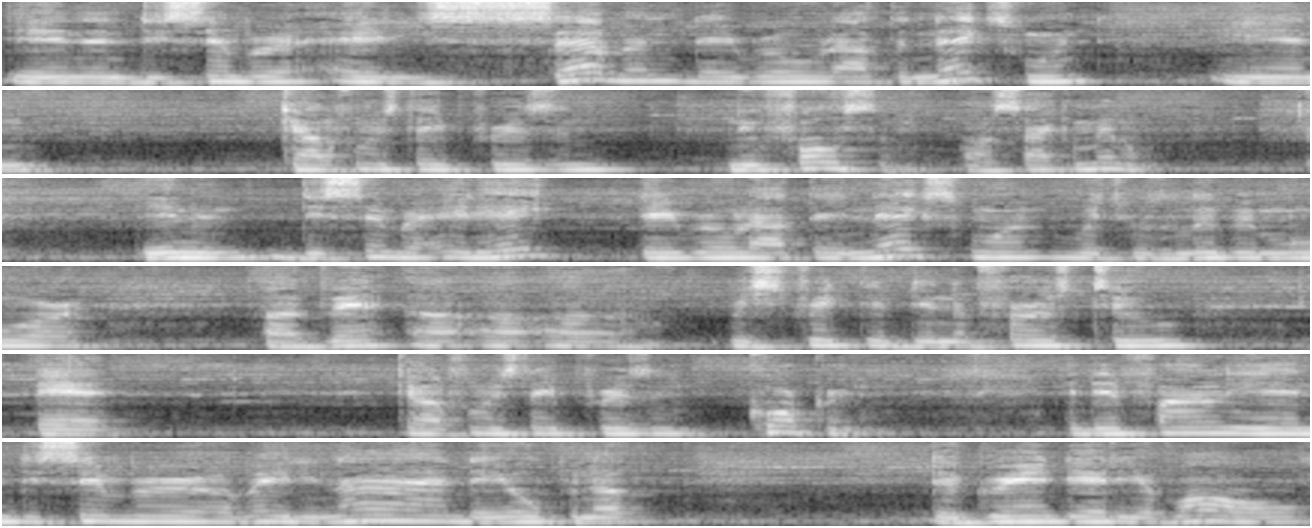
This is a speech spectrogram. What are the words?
Then in December 87, they rolled out the next one in California State Prison, New Folsom, or Sacramento. Then in December 88, they rolled out their next one, which was a little bit more uh, uh, uh, restrictive than the first two at California State Prison, Corcoran. And then finally in December of 89, they opened up the granddaddy of all,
